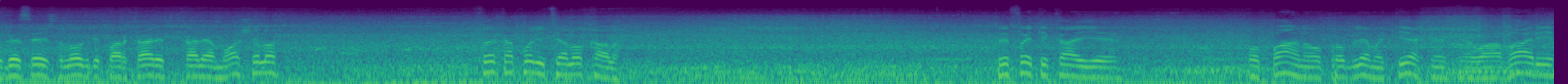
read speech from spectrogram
nu găsești loc de parcare pe calea moșelor, fă ca poliția locală. Prefăte că ai o pană, o problemă tehnică, o avarie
